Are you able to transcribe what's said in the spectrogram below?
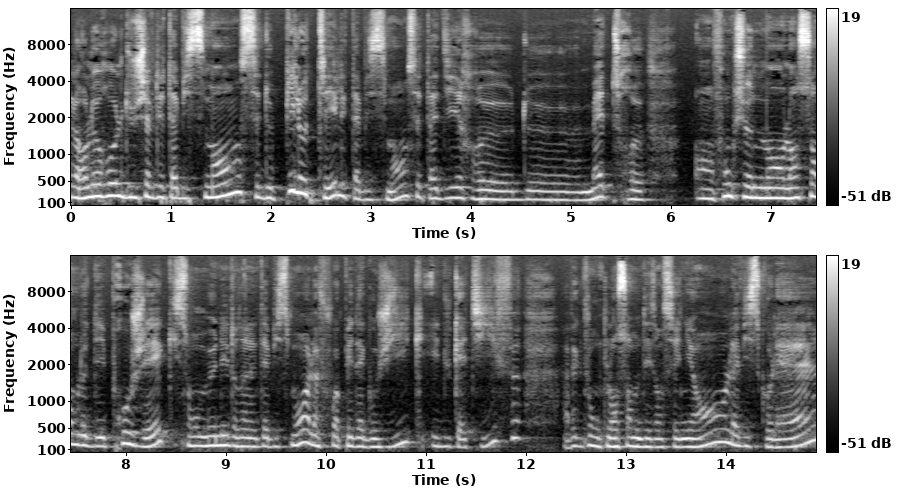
Alors le rôle du chef d'établissement, c'est de piloter l'établissement, c'est-à-dire euh, de mettre en fonctionnement l'ensemble des projets qui sont menés dans un établissement, à la fois pédagogique, éducatif, avec donc l'ensemble des enseignants, la vie scolaire,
